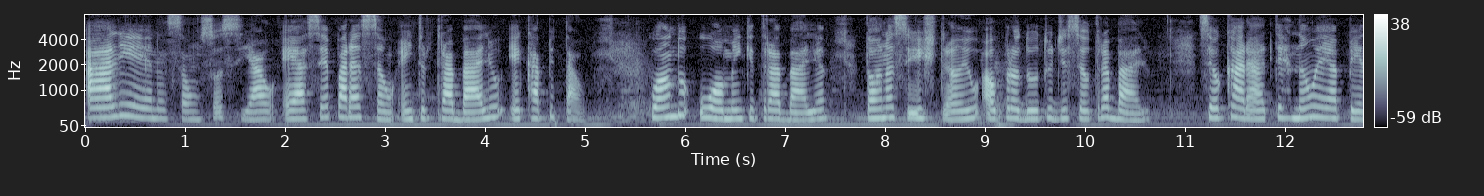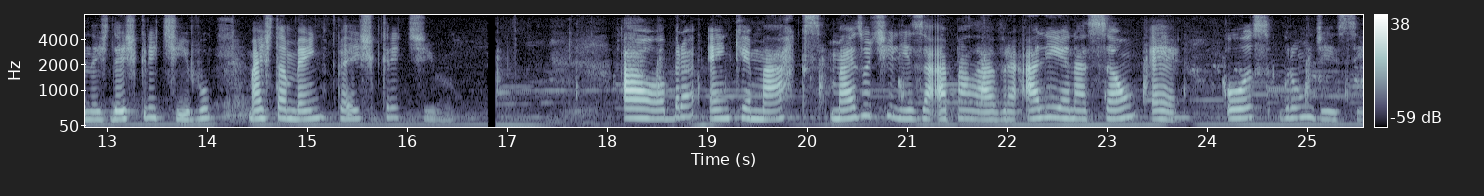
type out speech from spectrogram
A alienação social é a separação entre o trabalho e capital, quando o homem que trabalha torna-se estranho ao produto de seu trabalho. Seu caráter não é apenas descritivo, mas também prescritivo. A obra em que Marx mais utiliza a palavra alienação é Os Grundrisse,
